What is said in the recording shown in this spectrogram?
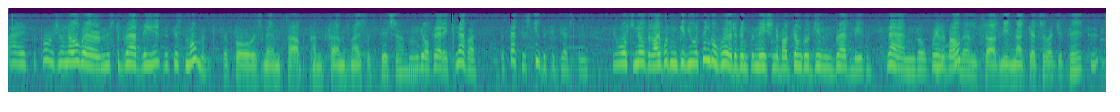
I suppose you know where Mr. Bradley is at this moment. Suppose Memsahib confirms my suspicion? Mm, you're very clever, but that's a stupid suggestion. You ought to know that I wouldn't give you a single word of information about Jungle Jim Bradley's plans or whereabouts. Mem Saab need not get so agitated.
